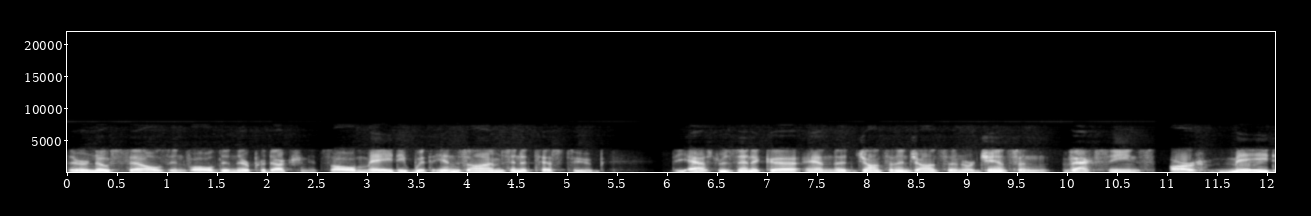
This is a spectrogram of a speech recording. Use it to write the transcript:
There are no cells involved in their production. It's all made with enzymes in a test tube. The AstraZeneca and the Johnson & Johnson or Janssen vaccines are made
